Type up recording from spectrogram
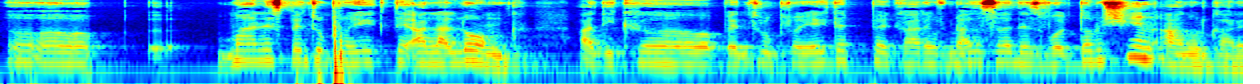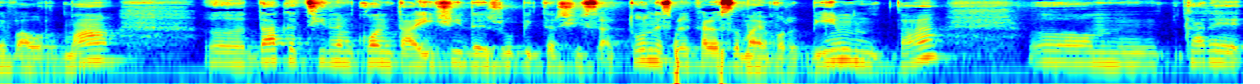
uh, mai ales pentru proiecte a la lung, adică pentru proiecte pe care urmează să le dezvoltăm și în anul care va urma, uh, dacă ținem cont aici și de Jupiter și Saturn, despre care o să mai vorbim, da? Um, care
